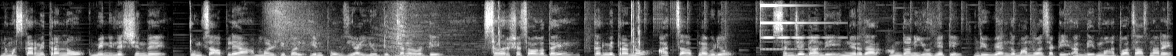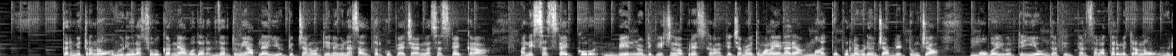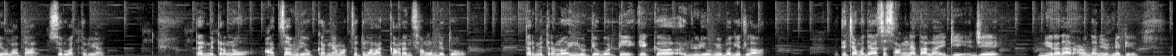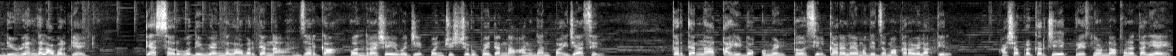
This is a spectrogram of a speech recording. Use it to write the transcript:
नमस्कार मित्रांनो मी निलेश शिंदे. तुमचं आपल्या मल्टिपल इन्फोज या यूट्यूब चॅनलवरती सहर्ष स्वागत आहे. तर मित्रांनो आजचा आपला व्हिडिओ संजय गांधी निराधार अनुदान योजनेतील दिव्यांग बांधवांसाठी अगदी महत्त्वाचा असणार आहे. तर मित्रांनो व्हिडिओला सुरू करण्या अगोदर जर तुम्ही आपल्या यूट्यूब चॅनलवरती नवीन असाल तर कृपया चॅनलला सबस्क्राईब करा. आणि सबस्क्राईब करून बेल नोटिफिकेशनला प्रेस करा. त्याच्यामुळे तुम्हाला येणाऱ्या महत्त्वपूर्ण व्हिडिओचे अपडेट तुमच्या मोबाईलवरती येऊन जातील. तर चला तर मित्रांनो व्हिडिओला आता सुरुवात करूयात. तर मित्रांनो आजचा व्हिडिओ करण्यामागचं तुम्हाला कारण सांगून देतो. तर मित्रांनो यूट्यूबवरती एक व्हिडिओ मी बघितला. त्याच्यामध्ये असं सांगण्यात आलं आहे की जे निराधार अनुदान योजनेतील दिव्यांग लाभार्थी आहेत त्या सर्व दिव्यांग लाभार्थ्यांना जर का पंधराशे ऐवजी पंचवीसशे रुपये त्यांना अनुदान पाहिजे असेल तर त्यांना काही डॉक्युमेंट तहसील कार्यालयामध्ये जमा करावे लागतील. अशा प्रकारची एक प्रेस नोट दाखवण्यात आली आहे.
